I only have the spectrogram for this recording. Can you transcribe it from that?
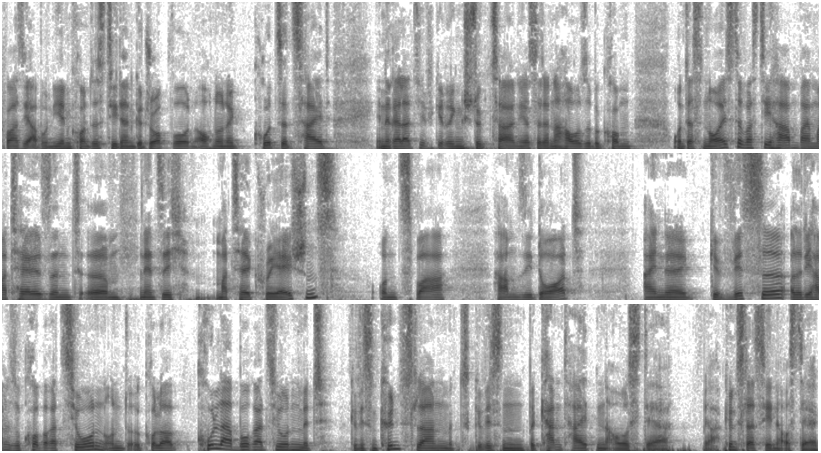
quasi abonnieren konntest, die dann gedroppt wurden, auch nur eine kurze Zeit in relativ geringen Stückzahlen, die hast du dann nach Hause bekommen. Und das Neueste, was die haben bei Mattel, sind ähm, nennt sich Mattel Creations. Und zwar haben sie dort eine gewisse, also die haben so Kooperationen und Kolla- Kollaborationen mit gewissen Künstlern, mit gewissen Bekanntheiten aus der ja, Künstlerszene, aus der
